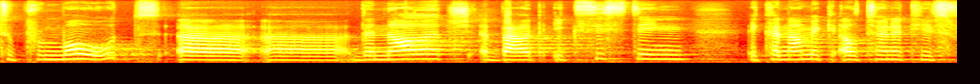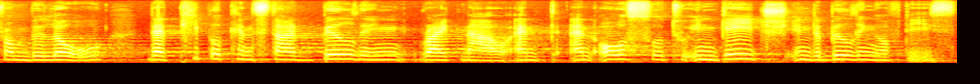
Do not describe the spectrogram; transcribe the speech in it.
to promote uh, uh, the knowledge about existing economic alternatives from below that people can start building right now and, and also to engage in the building of these.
